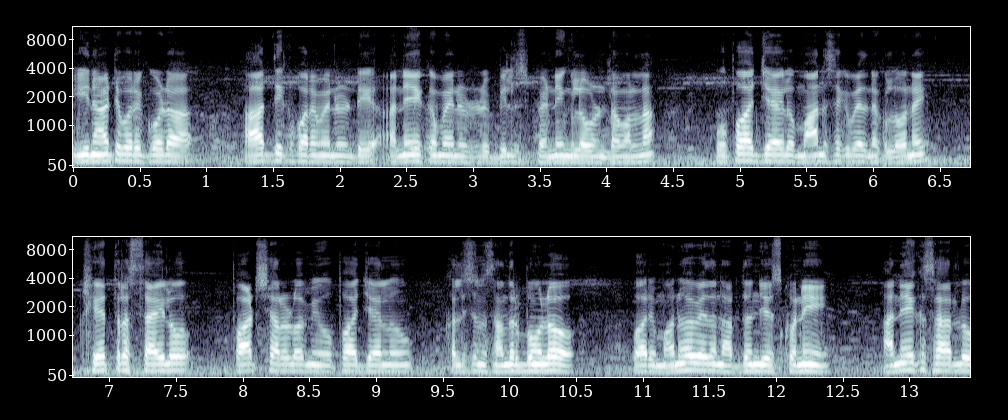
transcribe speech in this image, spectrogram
ఈనాటి వరకు కూడా ఆర్థికపరమైనటువంటి అనేకమైనటువంటి బిల్స్ పెండింగ్లో ఉండటం వలన ఉపాధ్యాయులు మానసిక వేదనకు లోనై క్షేత్రస్థాయిలో పాఠశాలలో మీ ఉపాధ్యాయులను కలిసిన సందర్భంలో వారి మనోవేదన అర్థం చేసుకొని అనేక సార్లు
